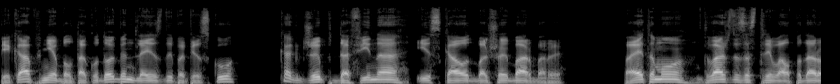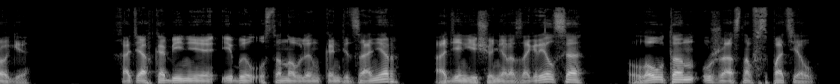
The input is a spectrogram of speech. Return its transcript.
Пикап не был так удобен для езды по песку, как джип Дофина и скаут Большой Барбары, поэтому дважды застревал по дороге. Хотя в кабине и был установлен кондиционер, а день еще не разогрелся, Лоутон ужасно вспотел.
